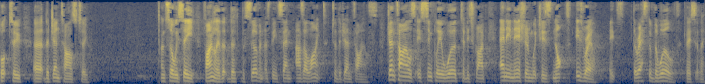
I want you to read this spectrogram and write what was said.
but to uh, the Gentiles too. And so we see finally that the, the, servant has been sent as a light to the Gentiles. Gentiles is simply a word to describe any nation which is not Israel. It's the rest of the world, basically.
